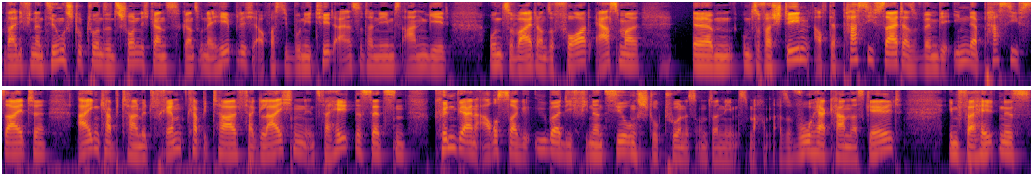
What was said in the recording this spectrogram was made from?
weil die Finanzierungsstrukturen sind schon nicht ganz, ganz unerheblich, auch was die Bonität eines Unternehmens angeht und so weiter und so fort. Erstmal, ähm, um zu verstehen, auf der Passivseite, also wenn wir in der Passivseite Eigenkapital mit Fremdkapital vergleichen, ins Verhältnis setzen, können wir eine Aussage über die Finanzierungsstrukturen des Unternehmens machen. Also woher kam das Geld im Verhältnis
